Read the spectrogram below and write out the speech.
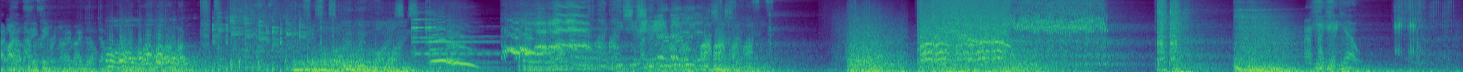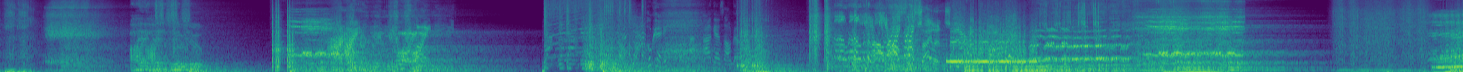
I don't have a favorite, I ride the devil. I hate you. I, am did too. I am fine. Okay. I, I, guess I'll go. Silence! Silence.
